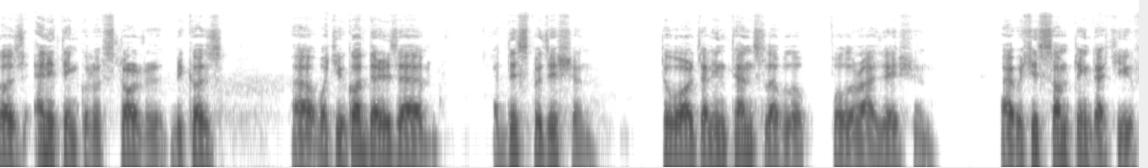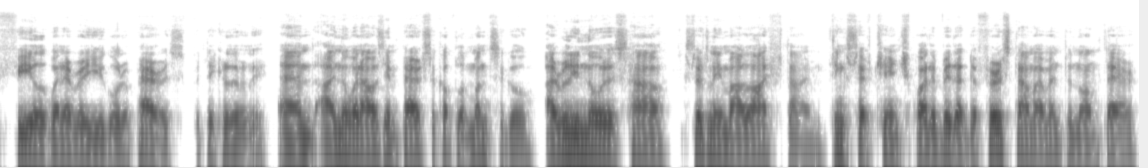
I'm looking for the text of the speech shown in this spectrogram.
because anything could have started it because uh, what you've got there is a, a disposition towards an intense level of polarization uh, which is something that you feel whenever you go to Paris, particularly. And I know when I was in Paris a couple of months ago, I really noticed how, certainly in my lifetime, things have changed quite a bit. At the first time I went to Nanterre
